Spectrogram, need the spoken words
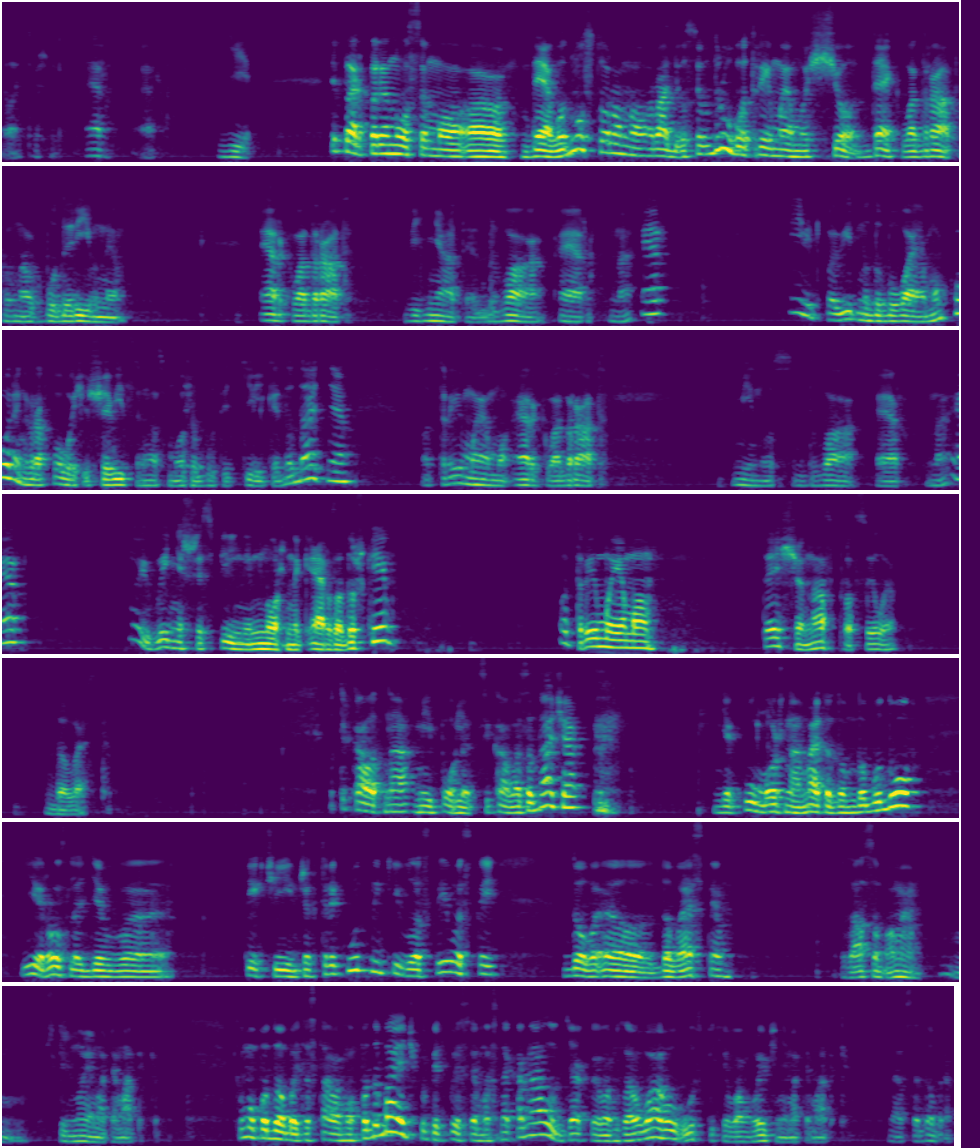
Давайте пишемо. R, R. Є. Тепер переносимо е, d в одну сторону, радіуси в другу. Отримаємо, що d квадрат у нас буде рівне r квадрат відняти 2r на r. І відповідно добуваємо корінь, враховуючи, що відстань у нас може бути тільки додатня. Отримаємо r квадрат мінус 2r на r. Ну і винісши спільний множник r за дужки, отримуємо те, що нас просили довести. От така, от, на мій погляд, цікава задача яку можна методом добудов і розглядів е, тих чи інших трикутників, властивостей е, довести засобами шкільної математики. Кому подобається, ставимо вподобаєчку, підписуємось на канал. Дякую вам за увагу, успіхів вам в вивченні математики. На все добре.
